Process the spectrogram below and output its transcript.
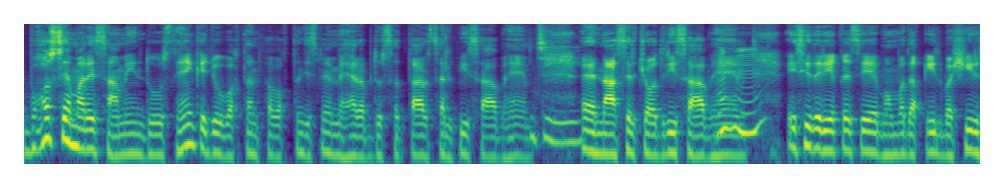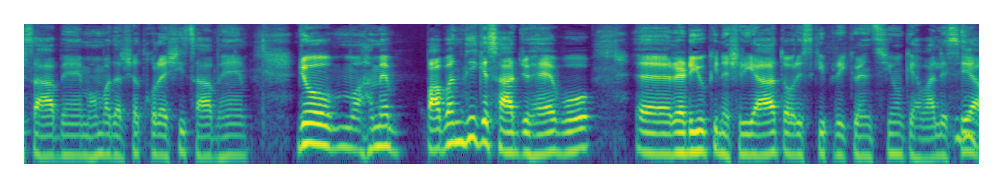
بہت سے ہمارے سامعین دوست ہیں کہ جو وقتاً فوقتاً جس میں مہر عبدالستار سلفی صاحب ہیں جی۔ ناصر چودھری صاحب ہیں اسی طریقے سے محمد عقیل بشیر صاحب ہیں محمد ارشد قریشی صاحب ہیں جو ہمیں پابندی کے ساتھ جو ہے وہ ریڈیو کی نشریات اور اس کی فریکوینسیوں کے حوالے سے جی۔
